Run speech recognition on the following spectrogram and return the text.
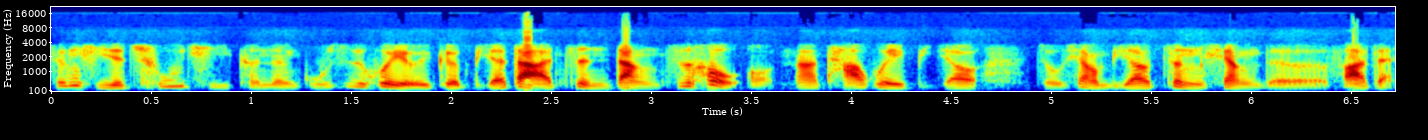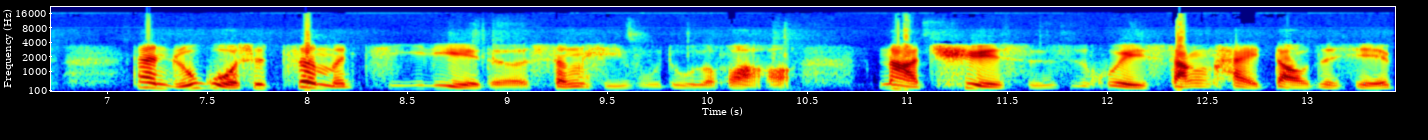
升息的初期，可能股市会有一个比较大的震荡之后哦，那它会比较走向比较正向的发展。但如果是这么激烈的升息幅度的话哦，那确实是会伤害到这些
